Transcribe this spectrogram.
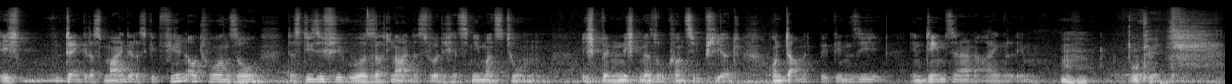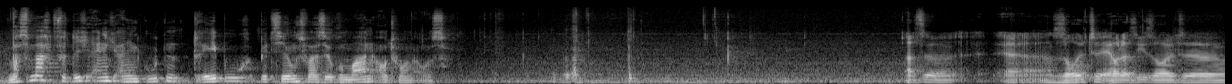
ich denke, das meint er, das geht vielen Autoren so, dass diese Figur sagt, nein, das würde ich jetzt niemals tun. Ich bin nicht mehr so konzipiert. Und damit beginnen sie in dem Sinne ein Eigenleben. Mhm. Okay. Was macht für dich eigentlich einen guten Drehbuch- bzw. Romanautoren aus? Also er sollte, er oder sie sollte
